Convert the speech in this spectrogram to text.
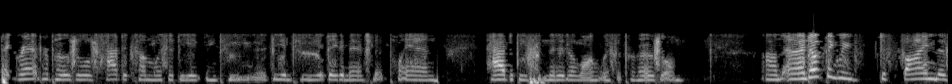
that grant proposals had to come with a DMP. A DMP, a data management plan, had to be submitted along with the proposal. Um, and I don't think we've defined this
